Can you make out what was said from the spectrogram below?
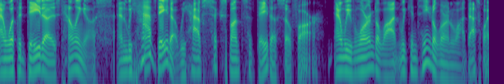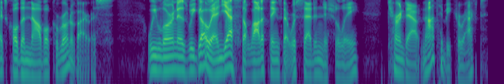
and what the data is telling us, and we have data, we have six months of data so far, and we've learned a lot, and we continue to learn a lot. That's why it's called the novel coronavirus. We learn as we go, and yes, a lot of things that were said initially turned out not to be correct,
